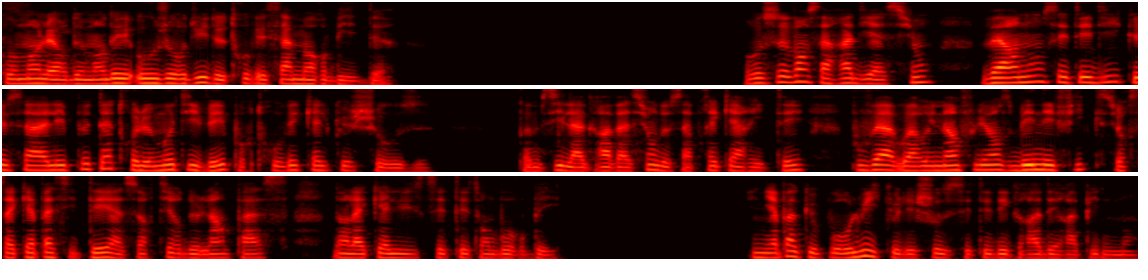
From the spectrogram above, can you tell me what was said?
Comment leur demander aujourd'hui de trouver ça morbide Recevant sa radiation, Vernon s'était dit que ça allait peut-être le motiver pour trouver quelque chose, comme si l'aggravation de sa précarité pouvait avoir une influence bénéfique sur sa capacité à sortir de l'impasse dans laquelle il s'était embourbé. Il n'y a pas que pour lui que les choses s'étaient dégradées rapidement.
